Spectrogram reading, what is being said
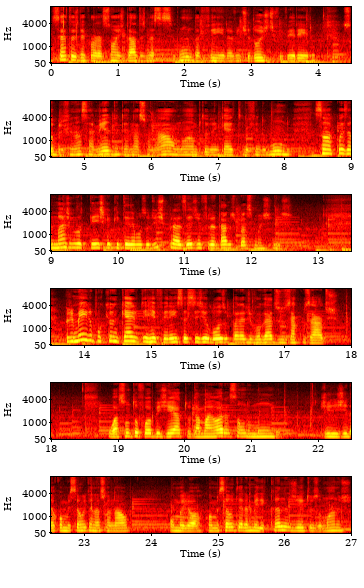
certas declarações dadas nesta segunda-feira, 22 de fevereiro, sobre financiamento internacional no âmbito do inquérito do fim do mundo são a coisa mais grotesca que teremos o desprazer de enfrentar nos próximos dias. Primeiro, porque o inquérito tem referência sigiloso para advogados dos acusados. O assunto foi objeto da maior ação do mundo, dirigida à Comissão Internacional, ou melhor, Comissão Interamericana de Direitos Humanos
